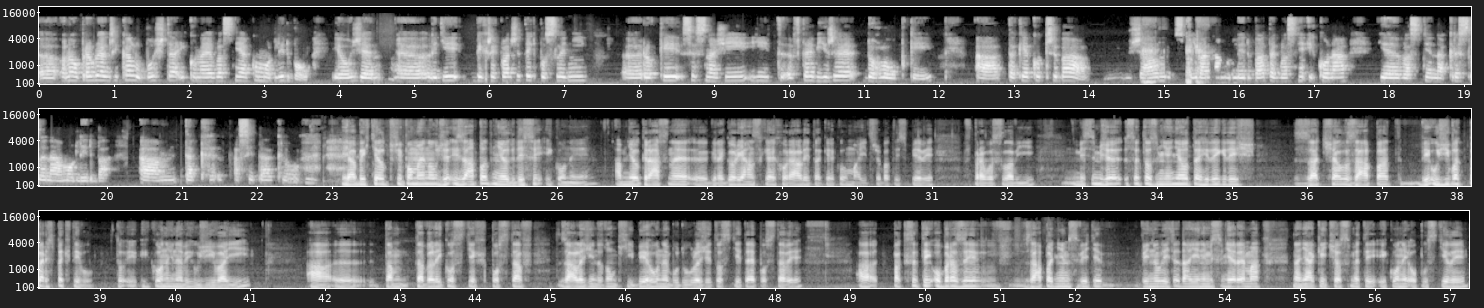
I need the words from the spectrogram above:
Eh, Ona opravdu, jak říkal Luboš, ta ikona je vlastně jako modlitbou, jo? že eh, lidi, bych řekla, že teď poslední eh, roky se snaží jít v té víře do hloubky a tak jako třeba žálm zpívaná modlitba, tak vlastně ikona je vlastně nakreslená modlitba. A tak asi tak, no. Já bych chtěl připomenout, že i Západ měl kdysi ikony a měl krásné eh, gregoriánské chorály, tak jako mají třeba ty zpěvy v pravoslaví. Myslím, že se to změnilo tehdy, když začal Západ využívat perspektivu. To ikony nevyužívají a e, tam ta velikost těch postav záleží na tom příběhu nebo důležitosti té postavy. A pak se ty obrazy v západním světě vynuli teda jiným směrem a na nějaký čas jsme ty ikony opustili.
